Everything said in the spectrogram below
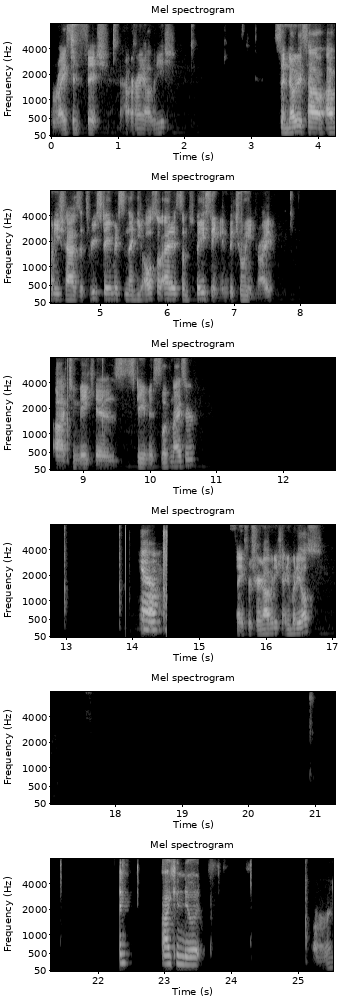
Rice and fish. All right, Avanish. So notice how Avanish has the three statements and then he also added some spacing in between, right? Uh, to make his statements look nicer. yeah. Thanks for sharing, Avanish. Anybody else? I can do it. All right,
